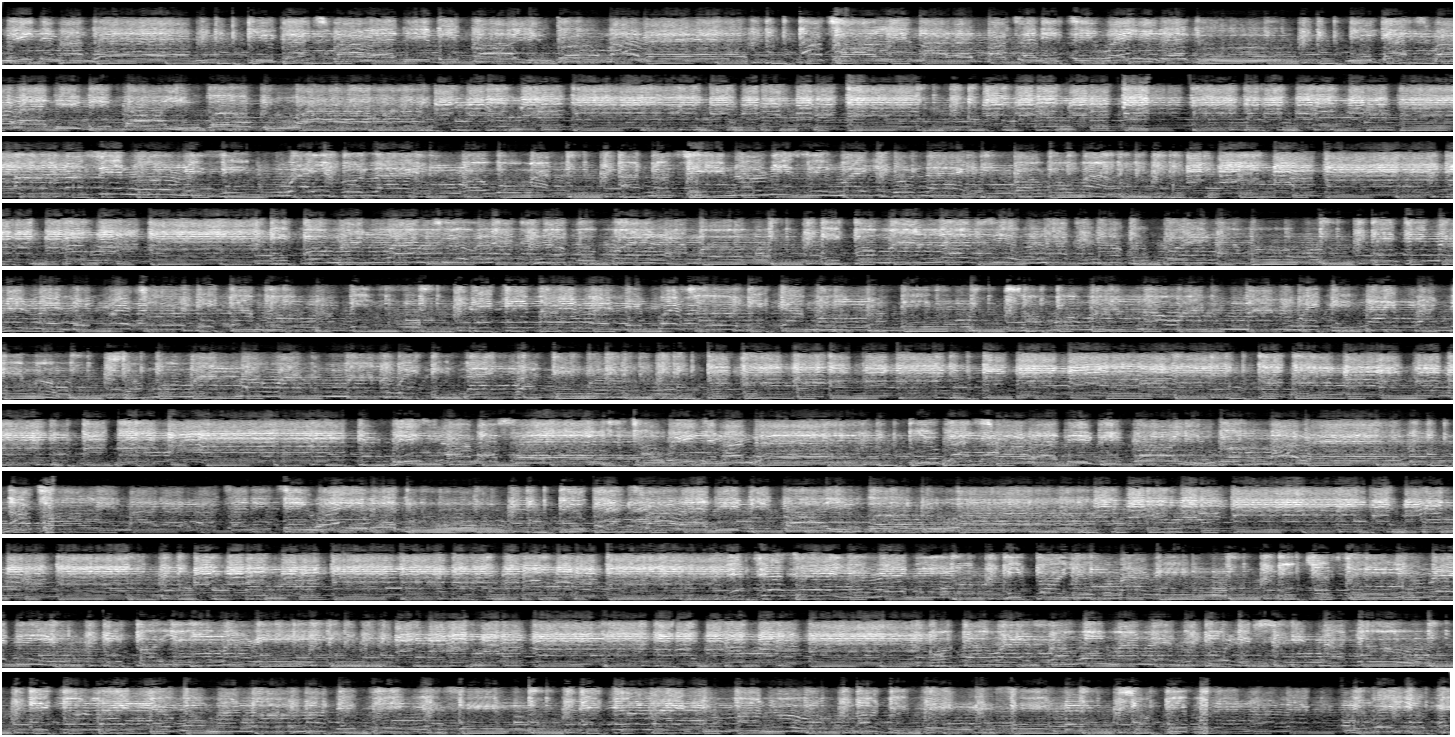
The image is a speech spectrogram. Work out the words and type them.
with him and you get married before you go married. Not only married, but anything when you do, you get married before you go to Ah.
